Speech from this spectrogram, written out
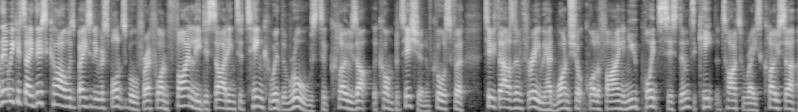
I think we could say this car was basically responsible for F1 finally deciding to tinker with the rules to close up the competition. Of course, for 2003, we had one shot qualifying, a new points system to keep the title race closer,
